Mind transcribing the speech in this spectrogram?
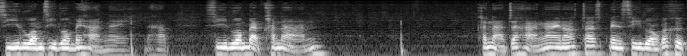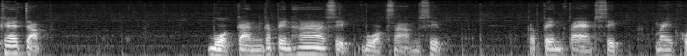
C รวม C รวมไปหาไงนะครับ C รวมแบบขนาน ขนานจะหาง่ายเนาะถ้าเป็น C รวมก็คือแค่จับบวกกันก็เป็น 50 บวก 30 ก็เป็น 80 ไมโคร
